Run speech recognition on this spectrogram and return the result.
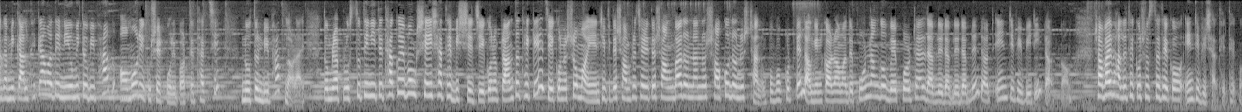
আগামীকাল থেকে আমাদের নিয়মিত বিভাগ অমর একুশের পরিবর্তে থাকছে। নতুন বিভাগ লড়াই। তোমরা প্রস্তুতি নিতে থাকো এবং সেই সাথে বিশ্বের যে কোনো প্রান্ত থেকে যে কোনো সময় এনটিভিতে সম্প্রচারিত সংবাদ, অন্যান্য সকল অনুষ্ঠান উপভোগ করতে লগ ইন করো আমাদের পূর্ণাঙ্গ ওয়েব পোর্টাল ডাব্লিউ সবাই ভালো থেকো, সুস্থ থেকো, এনটিভির সাথে থেকো।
